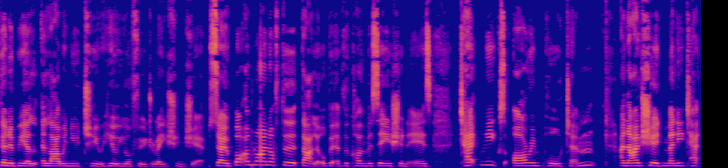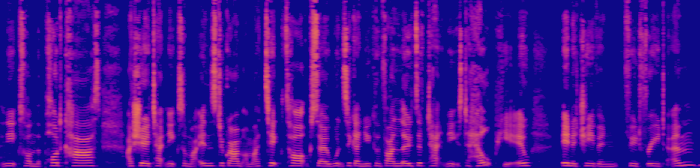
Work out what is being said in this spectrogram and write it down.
going to be allowing you to heal your food relationship. So, bottom line off the that little bit of the conversation is techniques are important, and I've shared many techniques on the podcast. I share techniques on my Instagram, on my TikTok. So, once again, you can find loads of techniques to help you in achieving food freedom.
